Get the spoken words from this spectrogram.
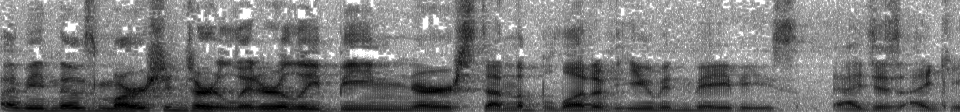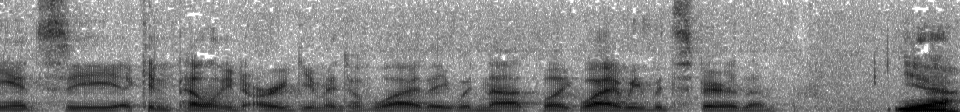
I mean, those Martians are literally being nursed on the blood of human babies. I just I can't see a compelling argument of why they would not like why we would spare them. Yeah.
